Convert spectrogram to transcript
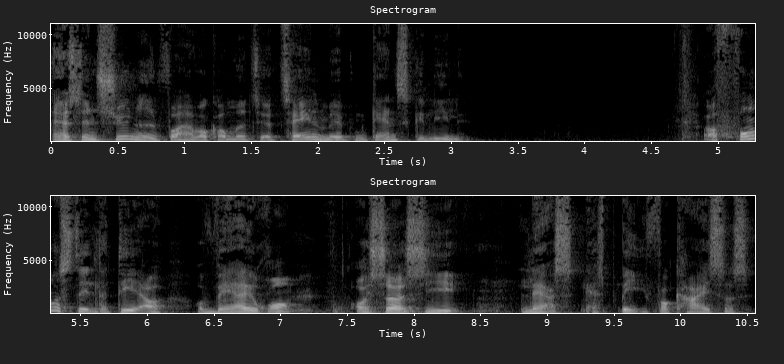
er sandsynligheden for, at han var kommet til at tale med dem ganske lille. Og forestil dig det at, at være i Rom, og så sige, lad os, lad os bede for kejsers,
